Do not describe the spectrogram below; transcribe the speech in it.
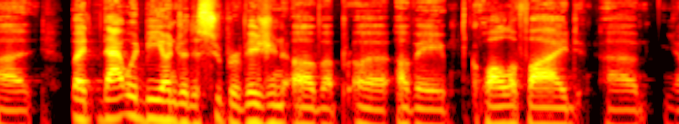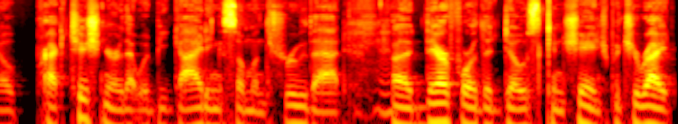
Uh, but that would be under the supervision of a uh, of a qualified uh, you know practitioner that would be guiding someone through that. Mm-hmm. Uh, therefore, the dose can change. But you're right.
